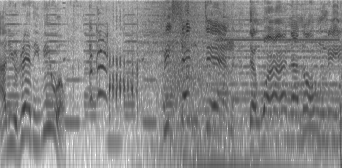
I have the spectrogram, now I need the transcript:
Are you ready, Vivo? Presenting the one and only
